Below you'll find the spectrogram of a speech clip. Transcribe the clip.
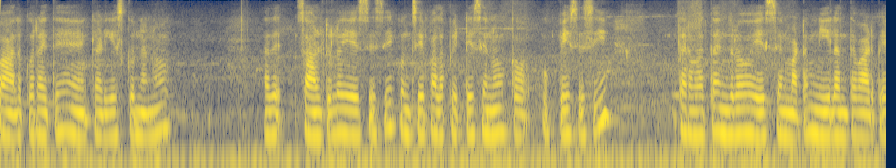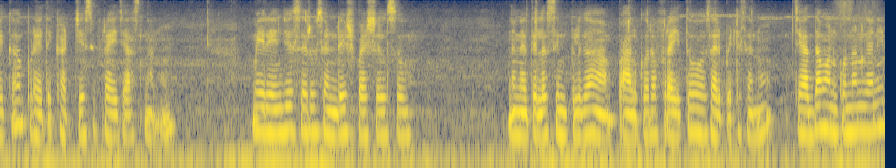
పాలకూర అయితే కడిగేసుకున్నాను. అదే సాల్ట్లో వేసేసి కొంచెంసేపు అలా పెట్టేసాను ఒక ఉప్పు వేసేసి తర్వాత ఇందులో వేసి అనమాట నీళ్ళంతా వాడిపోయాక ఇప్పుడైతే కట్ చేసి ఫ్రై చేస్తున్నాను. మీరేం చేశారు? Sunday specials. నేనైతే ఇలా సింపుల్గా పాలకూర ఫ్రైతో సరిపెట్టేశాను. చేద్దాం అనుకున్నాను కానీ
